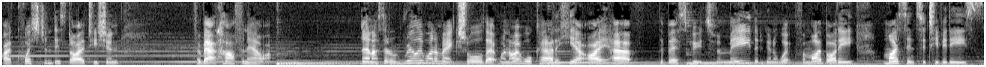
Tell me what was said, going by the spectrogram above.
I questioned this dietitian for about half an hour. And I said, I really want to make sure that when I walk out of here, I have the best foods for me that are going to work for my body, my sensitivities,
